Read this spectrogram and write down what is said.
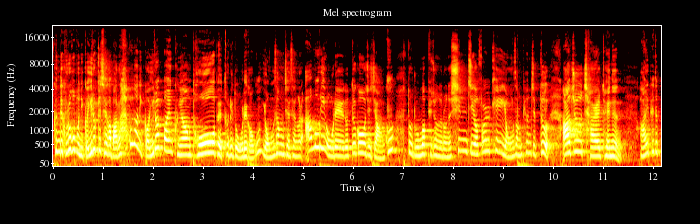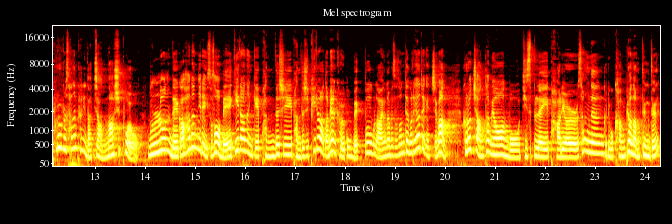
근데 그러고 보니까 이렇게 제가 말을 하고 나니까 이럴 바엔 그냥 더 배터리도 오래 가고 영상 재생을 아무리 오래 해도 뜨거워지지 않고 또 루머 표준으로는 심지어 4K 영상 편집도 아주 잘 되는 아이패드 프로를 사는 편이 낫지 않나 싶어요. 물론 내가 하는 일에 있어서 맥이라는 게 반드시 반드시 필요하다면 결국 맥북 라인업에서 선택을 해야 되겠지만 그렇지 않다면 뭐 디스플레이, 발열, 성능 그리고 간편함 등등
